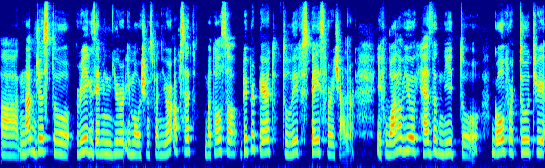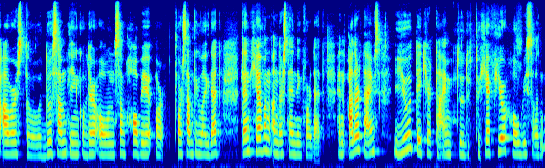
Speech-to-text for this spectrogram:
uh, not just to re-examine your emotions when you're upset, but also be prepared to leave space for each other. If one of you has the need to go for two, three hours to do something of their own, some hobby or or something like that, then have an understanding for that. And other times you take your time to, to have your hobbies on,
